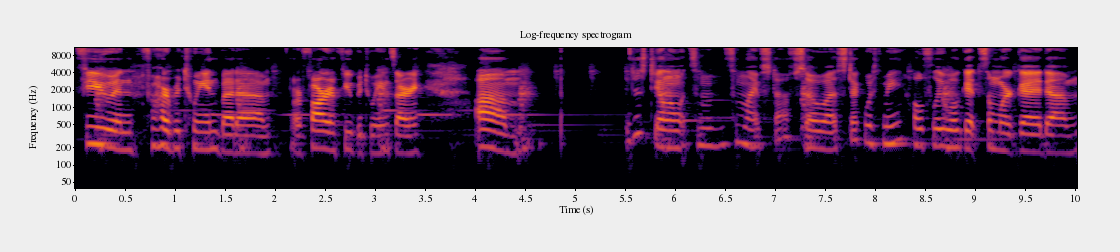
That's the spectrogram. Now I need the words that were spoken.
few and far between, but um, or far and few between. Sorry. Um, just dealing with some some life stuff. So uh, stick with me. Hopefully, we'll get somewhere good. Um,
